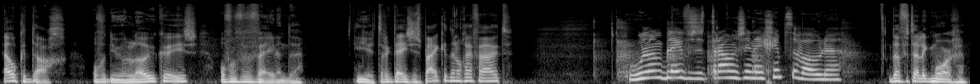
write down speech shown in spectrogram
Elke dag. Of het nu een leuke is of een vervelende. Hier, trek deze spijker er nog even uit. Hoe lang bleven ze trouwens in Egypte wonen? Dat vertel ik morgen.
